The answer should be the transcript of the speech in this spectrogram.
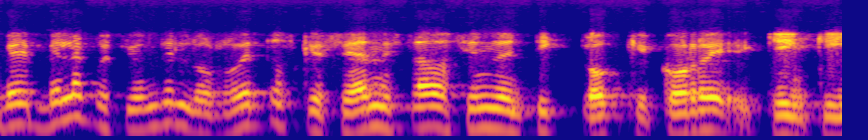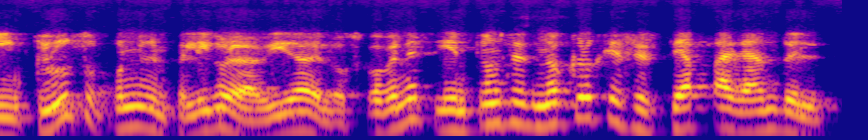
ve, la cuestión de los retos que se han estado haciendo en TikTok, que corre, que, que, incluso ponen en peligro la vida de los jóvenes, y entonces no creo que se esté apagando el,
